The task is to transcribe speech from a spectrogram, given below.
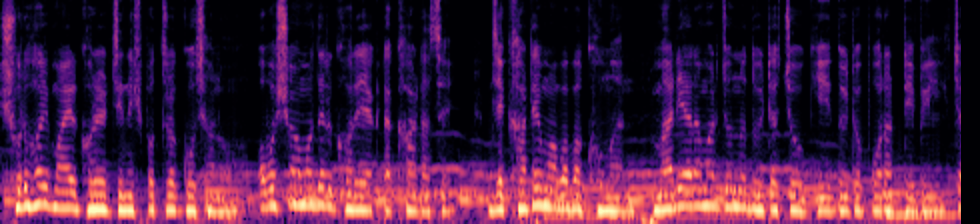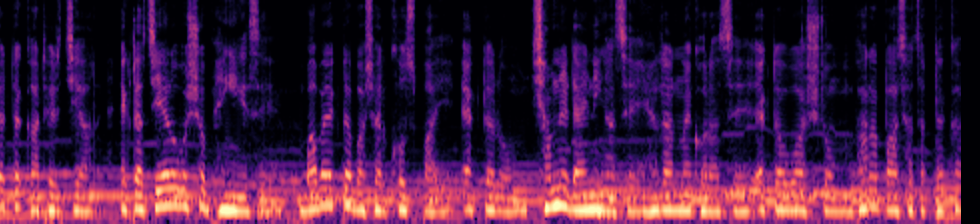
শুরু হয় মায়ের ঘরের জিনিসপত্র গোছানো। অবশ্য আমাদের ঘরে একটা খাট আছে। যে খাটে মা বাবা ঘুমান মারিয়ার আমার জন্য দুইটা চৌকি, দুইটা পড়ার টেবিল, চারটা কাঠের চেয়ার, একটা চেয়ার অবশ্য ভেঙে গেছে। বাবা একটা বাসার খোঁজ পায়, একটা রুম, সামনে ডাইনিং আছে, রান্নাঘর আছে, একটা ওয়াশরুম, ভাড়া পাঁচ হাজার টাকা।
